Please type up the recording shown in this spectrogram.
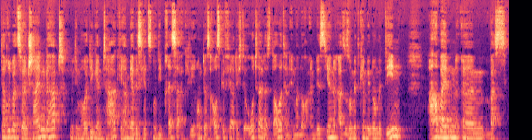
darüber zu entscheiden gehabt mit dem heutigen Tag. Wir haben ja bis jetzt nur die Presseerklärung, das ausgefertigte Urteil, das dauert dann immer noch ein bisschen. Also somit können wir nur mit dem arbeiten, ähm, was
